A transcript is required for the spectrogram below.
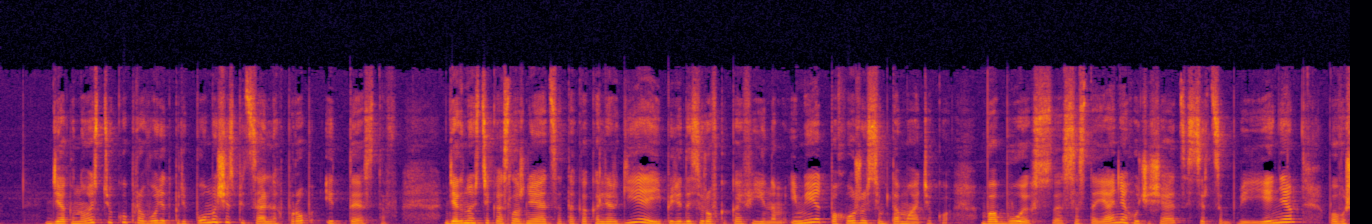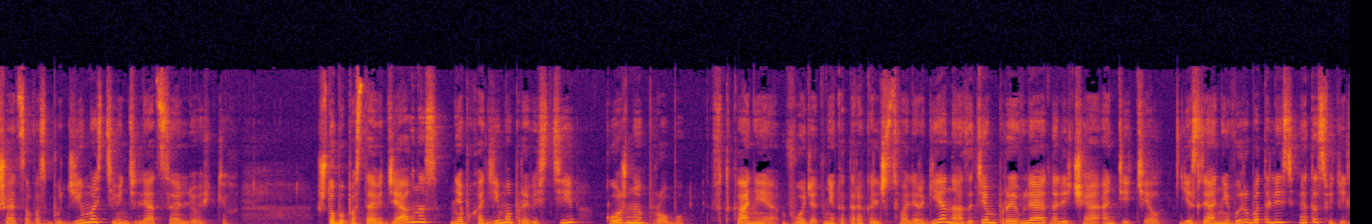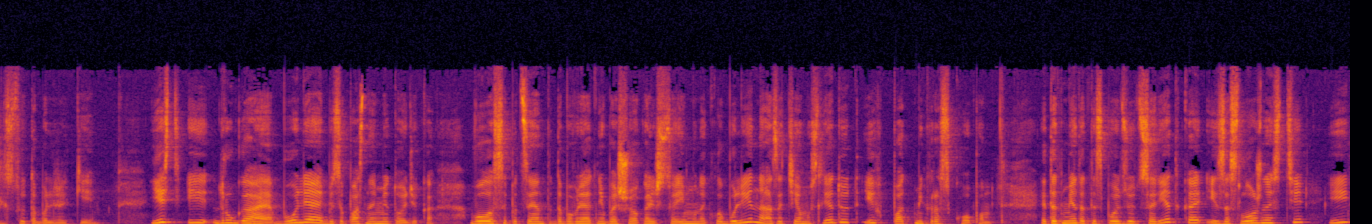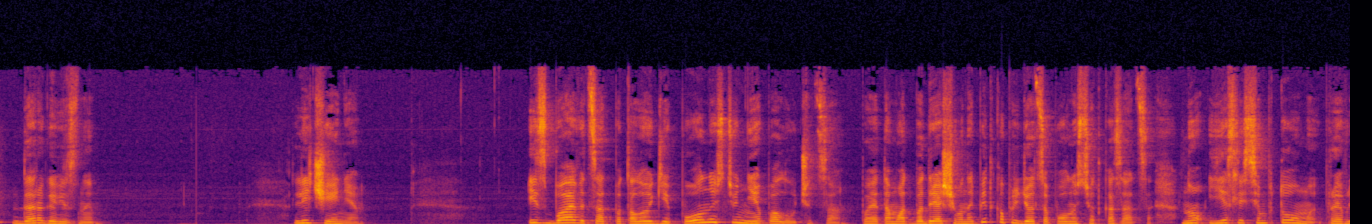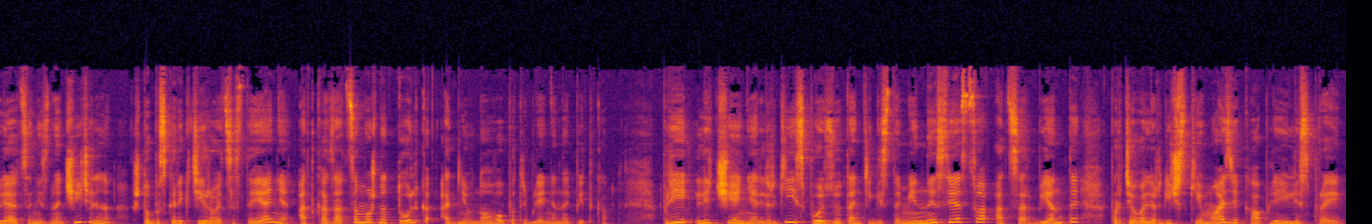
Диагностику проводят при помощи специальных проб и тестов – Диагностика осложняется, так как аллергия и передозировка кофеином имеют похожую симптоматику. В обоих состояниях учащается сердцебиение, повышается возбудимость и вентиляция легких. Чтобы поставить диагноз, необходимо провести кожную пробу. в ткани вводят некоторое количество аллергена, а затем проявляют наличие антител. Если они выработались, это свидетельствует об аллергии. Есть и другая, более безопасная методика. Волосы пациента добавляют небольшое количество иммуноглобулина, а затем исследуют их под микроскопом. Этот метод используется редко из-за сложности и дороговизны. Лечение – Избавиться от патологии полностью не получится, поэтому от бодрящего напитка придется полностью отказаться. Но если симптомы проявляются незначительно, чтобы скорректировать состояние, отказаться можно только от дневного употребления напитка. При лечении аллергии используют антигистаминные средства, адсорбенты, противоаллергические мази, капли или спреи.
